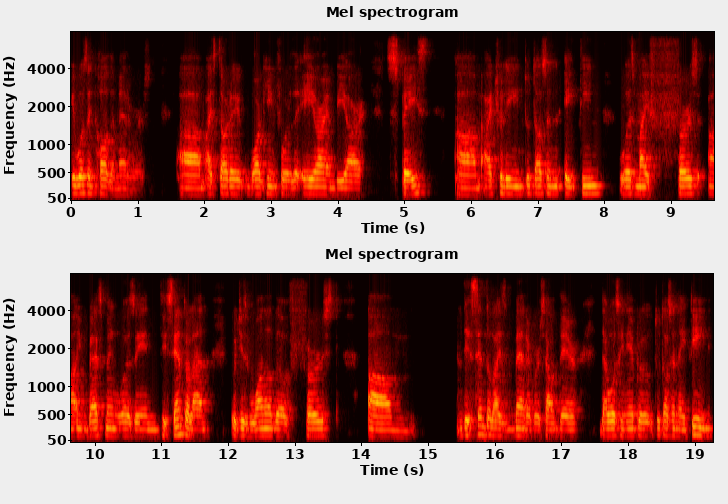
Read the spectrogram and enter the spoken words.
it wasn't called the metaverse. Um, I started working for the AR and VR space. Um, actually, in 2018 was my first uh, investment was in Decentraland, which is one of the first um, decentralized metaverse out there. That was in April 2018,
